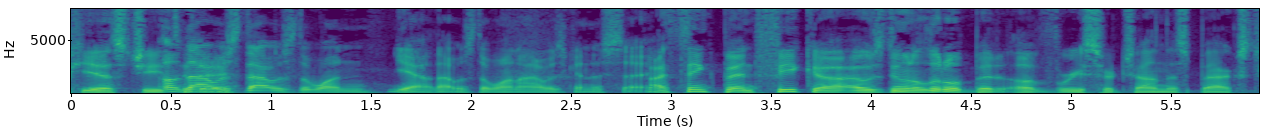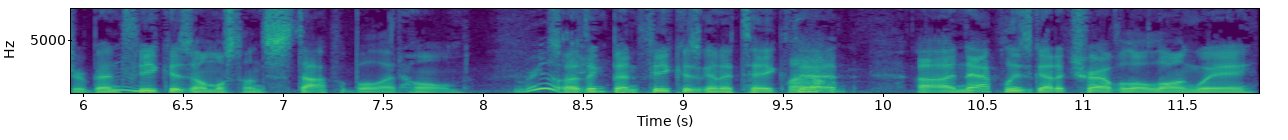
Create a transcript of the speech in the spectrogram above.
PSG Oh, today. that was that was the one. Yeah, that was the one I was going to say. I think Benfica. I was doing a little bit of research on this, Baxter. Benfica is almost unstoppable at home. Hmm. really? So I think Benfica is going to take Wow. that. Uh, Napoli's got to travel a long way.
